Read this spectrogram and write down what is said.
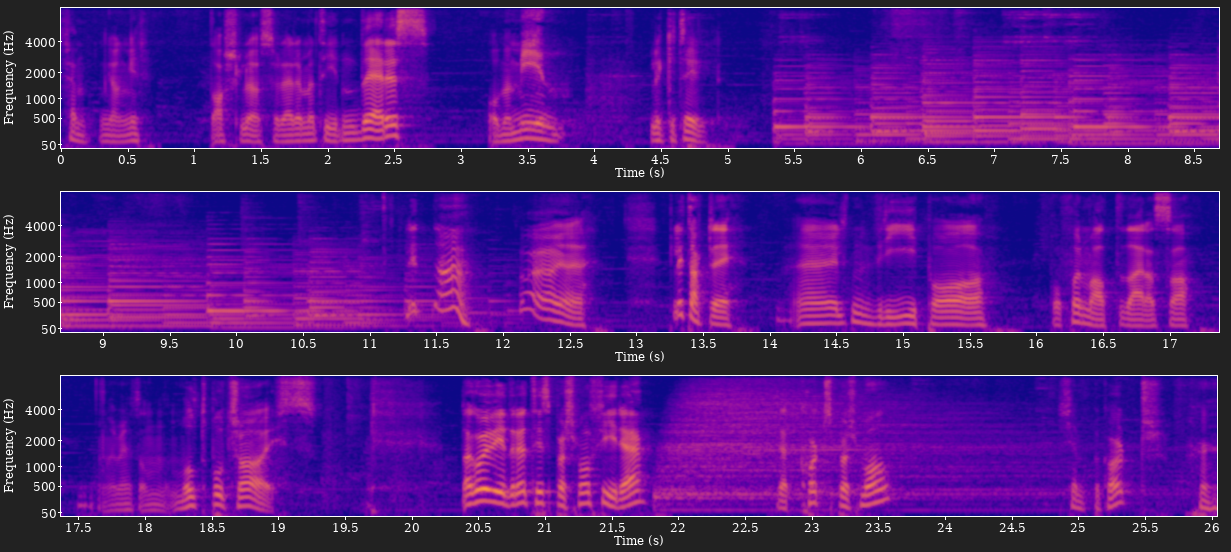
15 ganger. Da sløser dere med tiden deres, og med min. Lykke til. Litt ja, Litt artig. En liten vri på, på formatet der, altså. Med sånn multiple choice. Da går vi videre til spørsmål fire. Det er et kort spørsmål. Kjempekort.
